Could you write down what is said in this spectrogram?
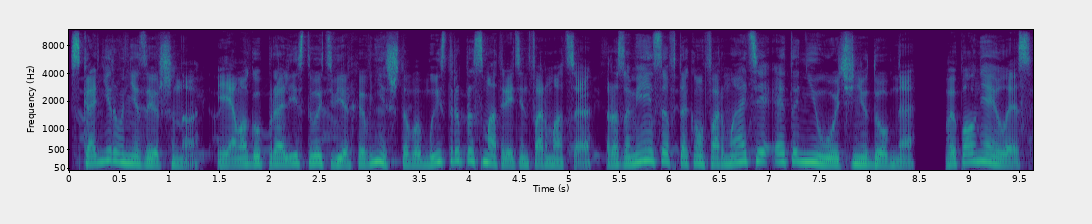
Сканирование завершено. Я могу пролистывать вверх и вниз, чтобы быстро просмотреть информацию. Разумеется, в таком формате это не очень удобно. Выполняю less.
